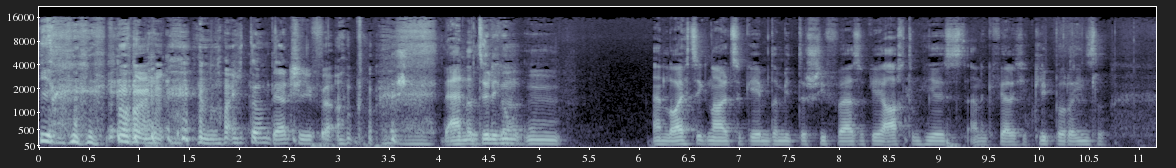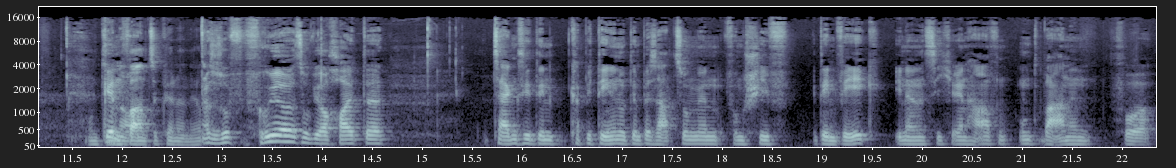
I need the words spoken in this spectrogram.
Ein Leuchtturm, der Schiffe ab. Nein, natürlich um, um ein Leuchtsignal zu geben, damit das Schiff weiß, okay, Achtung, hier ist eine gefährliche Klippe oder Insel. Und Genau. fahren zu können. Ja. Also so früher, so wie auch heute, zeigen sie den Kapitänen und den Besatzungen vom Schiff den Weg in einen sicheren Hafen und warnen vor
